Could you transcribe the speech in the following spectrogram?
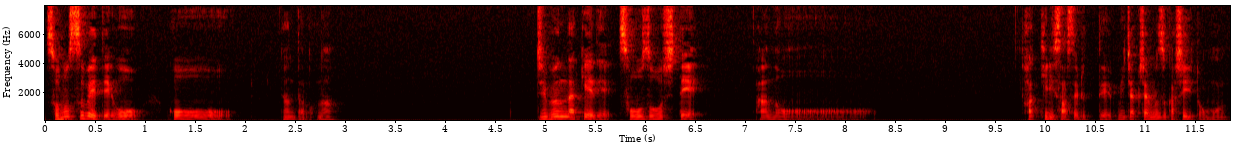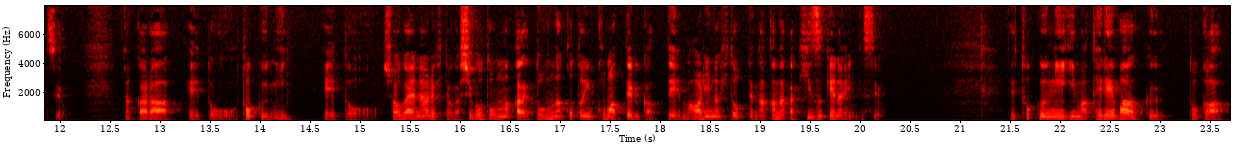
その全てをこうなんだろうな自分だけで想像してあのはっきりさせるってめちゃくちゃ難しいと思うんですよ。だから、えーと、特に、えーと、障害のある人が仕事の中でどんなことに困ってるかって周りの人ってなかなか気づけないんですよ。で特に今テレワークとか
